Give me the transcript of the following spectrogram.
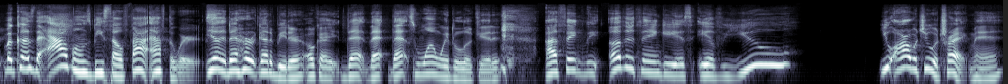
because the albums be so fire afterwards. Yeah, that hurt got to be there. Okay, that that that's one way to look at it. I think the other thing is if you you are what you attract, man.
